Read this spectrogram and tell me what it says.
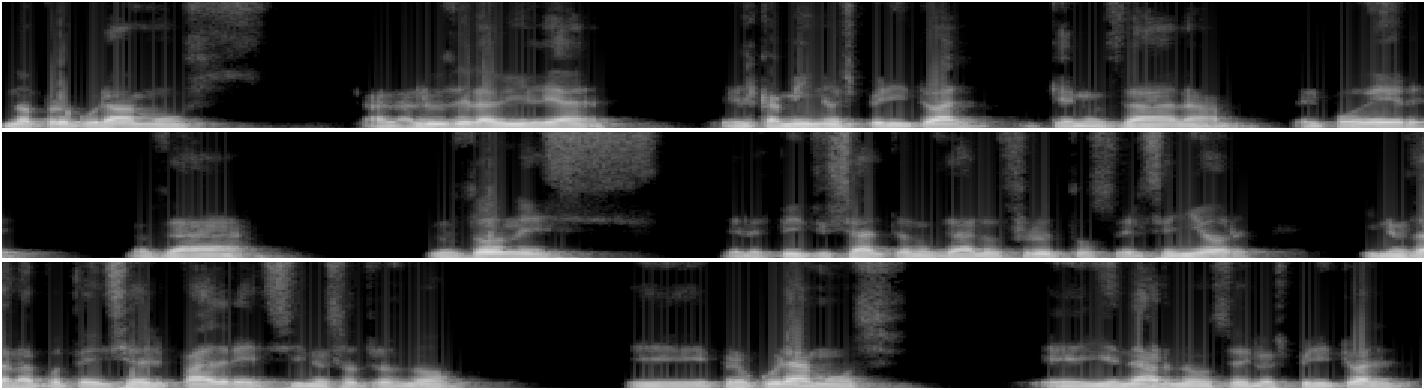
no procuramos, a la luz de la Biblia, el camino espiritual que nos da el poder, nos da los dones del Espíritu Santo, nos da los frutos del Señor y nos da la potencia del Padre si nosotros no eh, procuramos eh, llenarnos de lo espiritual.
